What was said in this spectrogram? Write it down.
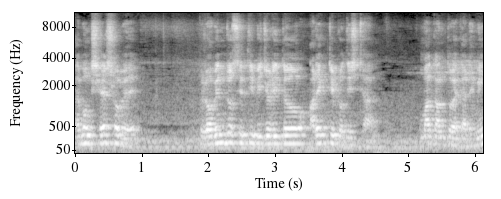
এবং শেষ হবে রবীন্দ্র স্মৃতি বিজড়িত আরেকটি প্রতিষ্ঠান, উমাকান্ত একাডেমি।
